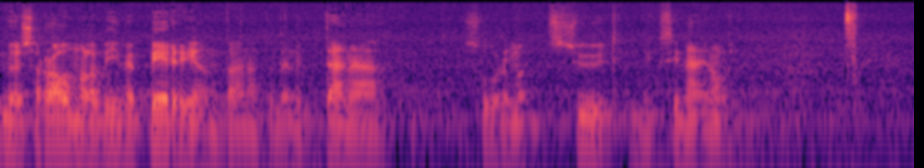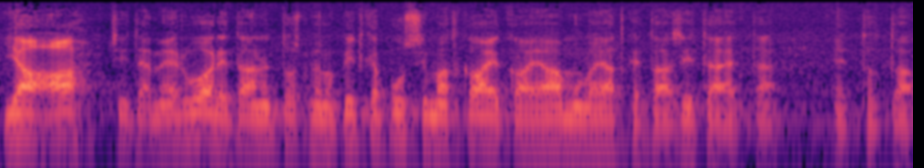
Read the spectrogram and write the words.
myös Raumalla viime perjantaina, kuten nyt tänään. Suurimmat syyt, miksi näin oli? Jaa, sitä me ruoditaan nyt. Tuossa meillä on pitkä pussimatka aikaa ja aamulla jatketaan sitä, että, että tota,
